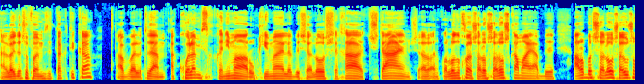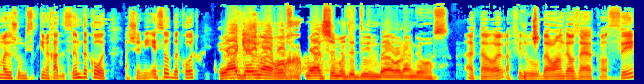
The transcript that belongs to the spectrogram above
אני לא יודע שוב פעם אם זה טקטיקה אבל אתה יודע כל המשחקנים הארוכים האלה בשלוש אחד שתיים אני כבר לא זוכר שלוש שלוש כמה היה בארבע שלוש היו שם איזשהו משחקים אחד עשרים דקות השני עשר דקות. היה גיים ארוך מאז שמודדים ברולנד גרוס. אתה רואה אפילו ברולנד גרוס היה כבר שיא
